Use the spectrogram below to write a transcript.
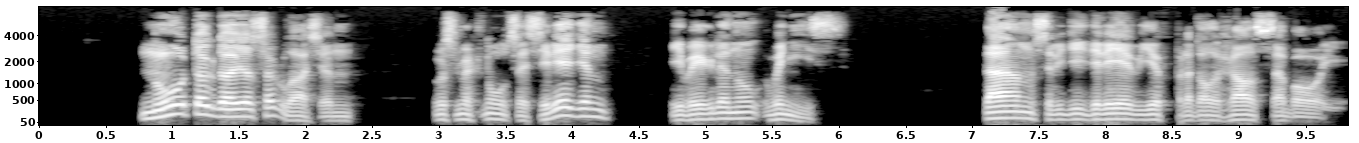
— Ну, тогда я согласен, — усмехнулся Середин и выглянул вниз. Там среди деревьев продолжал собой.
